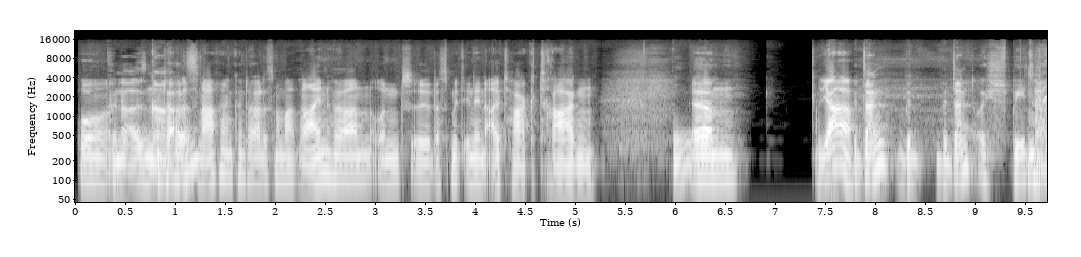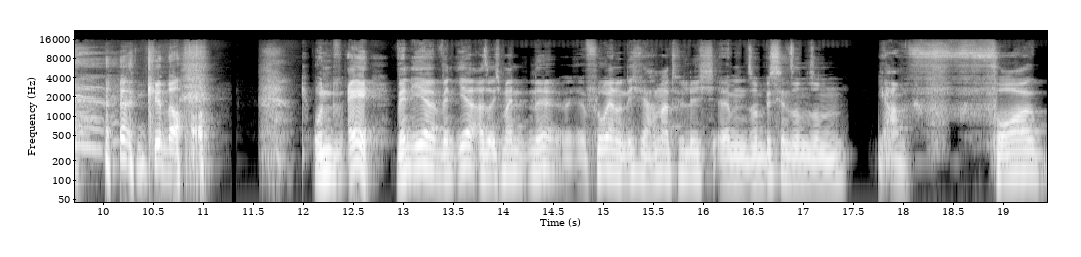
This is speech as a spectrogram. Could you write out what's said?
Und Könnt ihr alles könnt ihr nachhören? alles nachhören, könnt ihr alles nochmal reinhören und äh, das mit in den Alltag tragen. Oh. Ähm, ja, Bedankt, be bedankt euch später. genau. Und ey, wenn ihr, wenn ihr, also ich meine, ne, Florian und ich, wir haben natürlich ähm, so ein bisschen so, ein- so ein, ja, vor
